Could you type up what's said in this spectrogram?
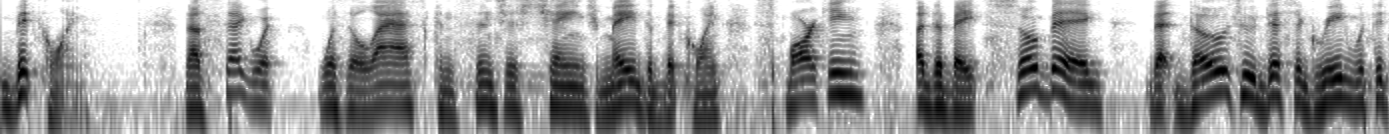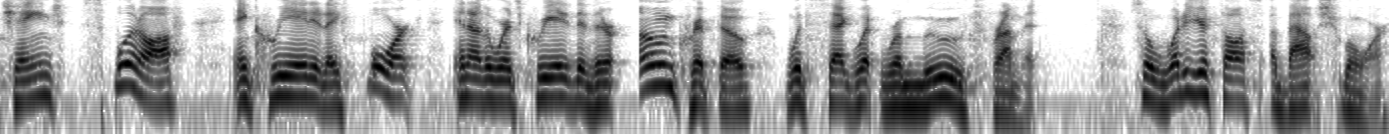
Bitcoin. Now, SegWit was the last consensus change made to Bitcoin, sparking a debate so big that those who disagreed with the change split off and created a fork, in other words, created their own crypto with SegWit removed from it. So, what are your thoughts about Schnorr?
